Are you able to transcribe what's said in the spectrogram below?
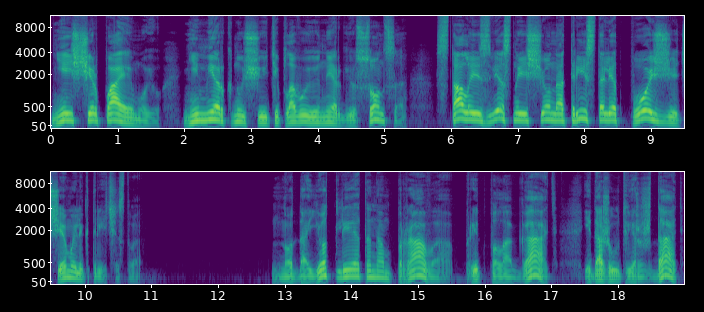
неисчерпаемую, немеркнущую тепловую энергию Солнца, стало известно еще на 300 лет позже, чем электричество. Но дает ли это нам право предполагать и даже утверждать,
